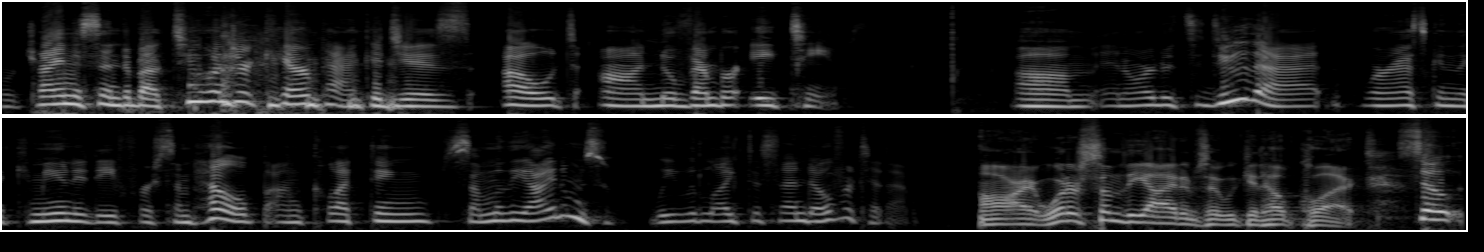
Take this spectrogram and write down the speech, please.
we're trying to send about 200 care packages out on November 18th. Um, in order to do that, we're asking the community for some help on collecting some of the items we would like to send over to them. All right, what are some of the items that we could help collect? So,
